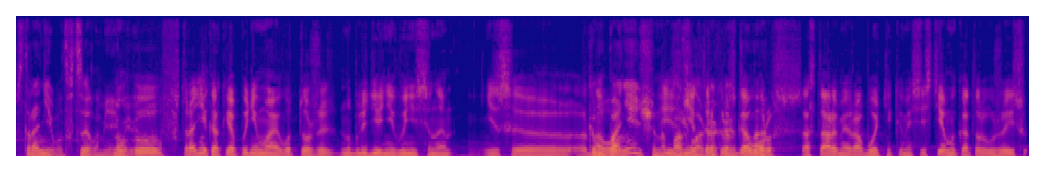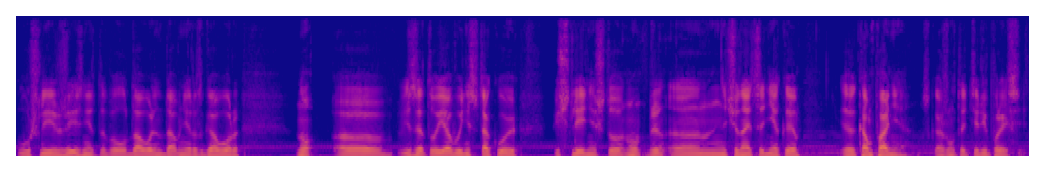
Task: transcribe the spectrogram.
В стране, вот в целом, я ну, имею в виду. Э, в стране, как я понимаю, вот тоже наблюдение вынесено из э, одного, из некоторых разговоров да? со старыми работниками системы, которые уже ушли из жизни, это было довольно давние разговоры. Ну, э, из этого я вынес такое впечатление, что ну, э, начинается некая э, кампания, скажем, вот эти репрессии.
